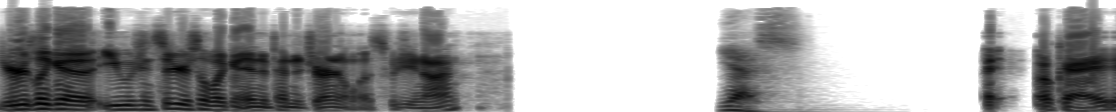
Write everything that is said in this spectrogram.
You're like a you would consider yourself like an independent journalist, would you not? Yes. Eh, Okay,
